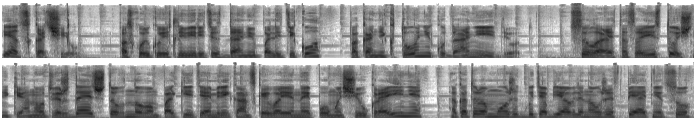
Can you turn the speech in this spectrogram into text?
и отскочил. Поскольку, если верить изданию «Политико», пока никто никуда не идет. Ссылаясь на свои источники, оно утверждает, что в новом пакете американской военной помощи Украине, о котором может быть объявлено уже в пятницу,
